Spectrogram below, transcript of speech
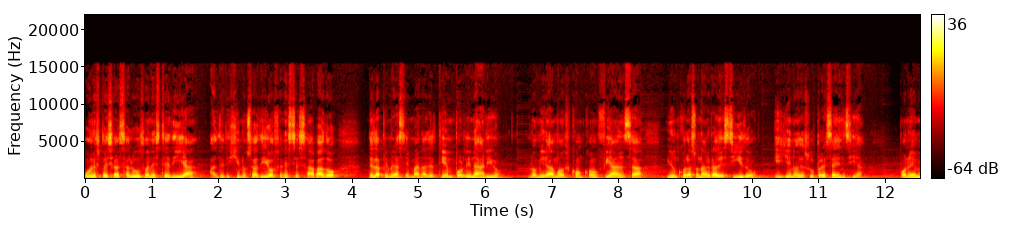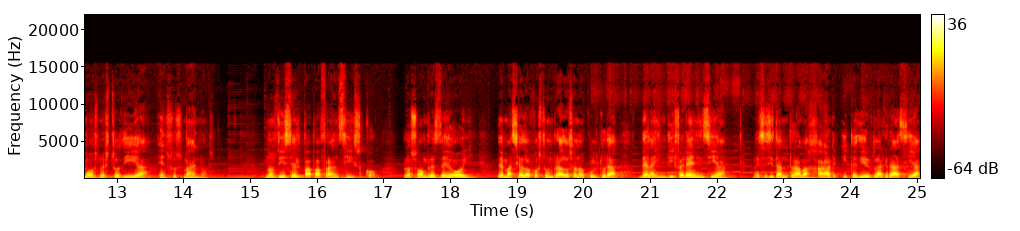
Un especial saludo en este día al dirigirnos a Dios en este sábado de la primera semana del tiempo ordinario. Lo miramos con confianza y un corazón agradecido y lleno de su presencia. Ponemos nuestro día en sus manos. Nos dice el Papa Francisco, los hombres de hoy, demasiado acostumbrados a una cultura de la indiferencia, necesitan trabajar y pedir la gracia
